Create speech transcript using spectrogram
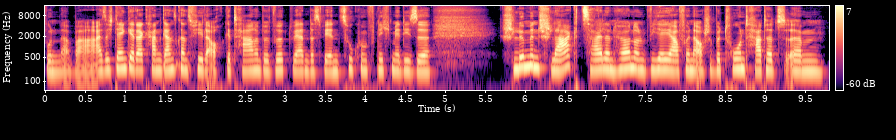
Wunderbar. Also ich denke, da kann ganz, ganz viel auch getan und bewirkt werden, dass wir in Zukunft nicht mehr diese schlimmen Schlagzeilen hören und wie ihr ja vorhin auch schon betont hattet, ähm,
